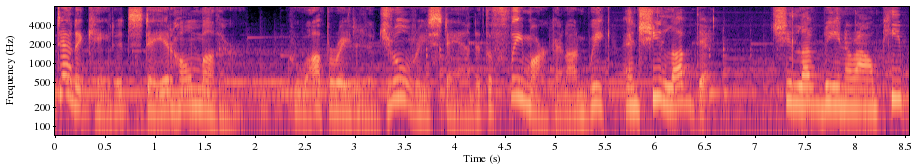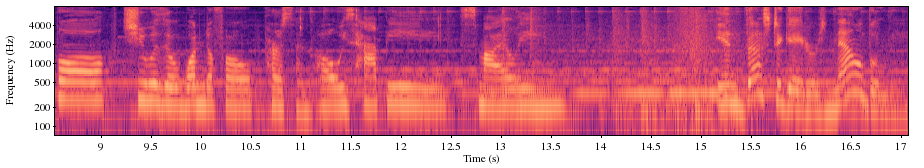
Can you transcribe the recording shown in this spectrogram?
dedicated stay-at-home mother who operated a jewelry stand at the flea market on weekends. And she loved it. She loved being around people. She was a wonderful person, always happy, smiling. Investigators now believed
